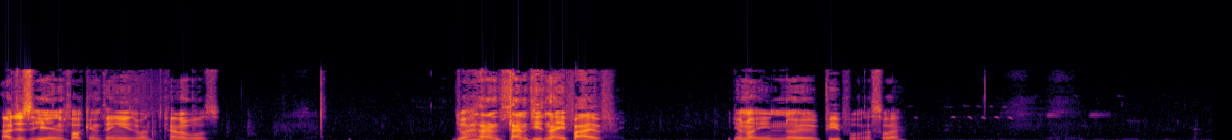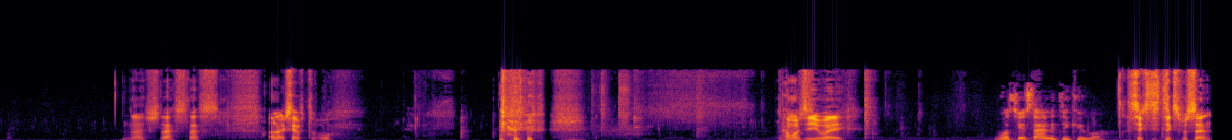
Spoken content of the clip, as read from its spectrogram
I just eating fucking thingies, man. Cannibals. Your sanity is ninety five. You're not eating no people. That's why. That's that's that's unacceptable. How much do you weigh? What's your sanity, Kuba? Sixty-six percent.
